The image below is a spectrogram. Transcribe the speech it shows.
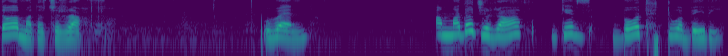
the Mother Giraffe. When a mother giraffe gives birth to a baby,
